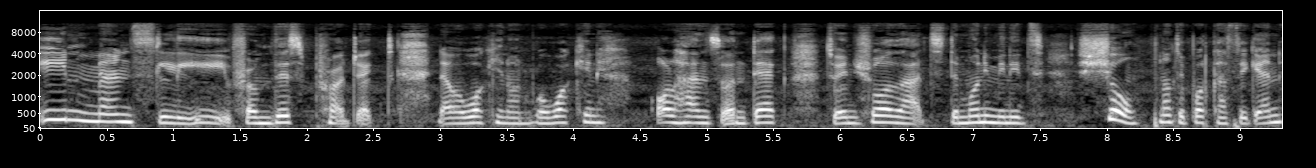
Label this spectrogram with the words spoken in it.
immensely from this project that we're working on. We're working all hands on deck to ensure that the Money Minute show, not a podcast again,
